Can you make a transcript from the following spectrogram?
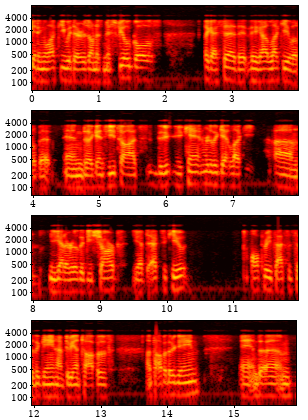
getting lucky with Arizona's missed field goals like I said, they, they got lucky a little bit. And against Utah, it's, you can't really get lucky. Um, you got to really be sharp. You have to execute. All three facets of the game have to be on top of on top of their game. And um,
